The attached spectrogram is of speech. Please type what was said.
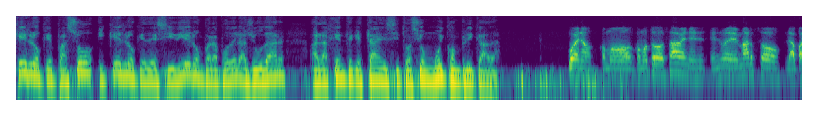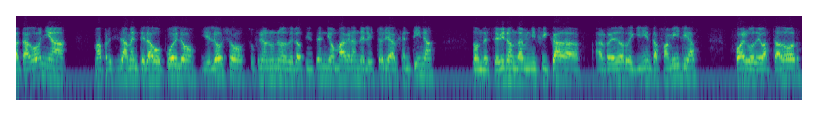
¿Qué es lo que pasó y qué es lo que decidieron para poder ayudar a la gente que está en situación muy complicada? Bueno, como, como todos saben, el, el 9 de marzo la Patagonia, más precisamente Lago Puelo y el Hoyo, sufrieron uno de los incendios más grandes de la historia de Argentina, donde se vieron damnificadas alrededor de 500 familias. Fue algo devastador.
